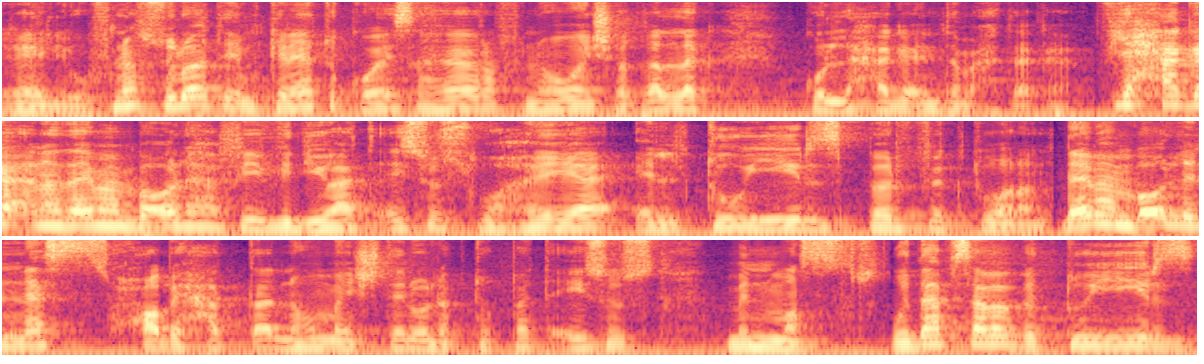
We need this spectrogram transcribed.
غالي. وفي نفس الوقت إمكانياته كويسة هيعرف إن هو يشغل لك كل حاجة أنت محتاجها. في حاجة أنا دايما بقولها في فيديوهات Asus وهي ال 2 years perfect warranty دايما بقول للناس صحابي حتى إن هم يشتروا لابتوبات Asus من مصر. وده بسبب ال 2 years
